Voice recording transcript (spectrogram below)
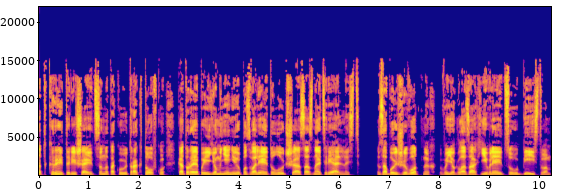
открыто решается на такую трактовку, которая, по ее мнению, позволяет лучше осознать реальность. Забой животных в ее глазах является убийством,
